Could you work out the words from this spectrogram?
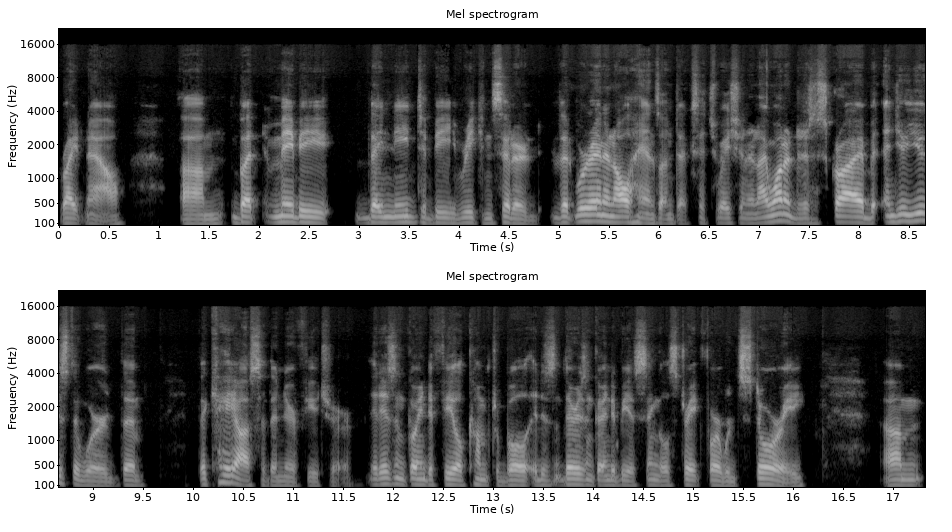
right now. Um, but maybe they need to be reconsidered. That we're in an all hands on deck situation, and I wanted to describe, and you used the word the the chaos of the near future. It isn't going to feel comfortable. It isn't. There isn't going to be a single straightforward story. Um,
